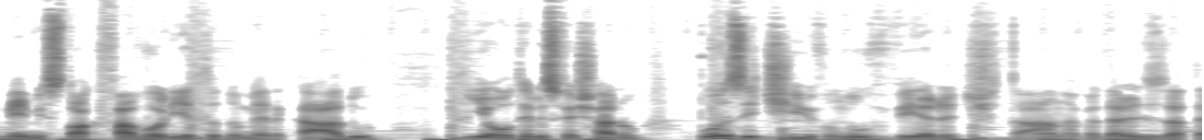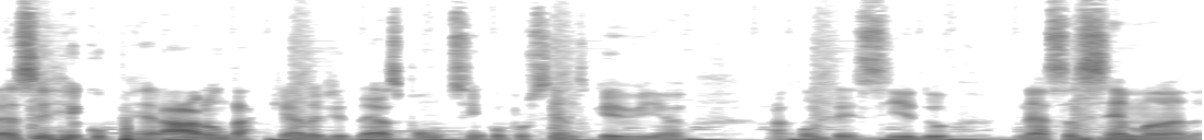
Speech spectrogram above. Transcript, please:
meme stock favorita do mercado. E ontem eles fecharam positivo no verde, tá? Na verdade, eles até se recuperaram da queda de 10,5% que havia acontecido nessa semana.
